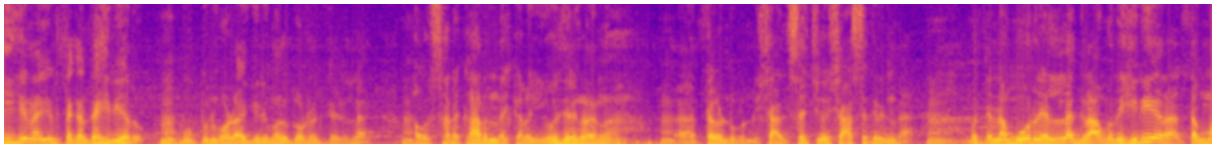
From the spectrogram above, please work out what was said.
ಈಗಿನ ಇರ್ತಕ್ಕಂಥ ಹಿರಿಯರು ಭೂಪನಗೌಡ ಗಿರಿಮಲ್ಗೌಡ ಅಂತ ಹೇಳಿಲ್ಲ ಅವರು ಸರ್ಕಾರದಿಂದ ಕೆಲವು ಯೋಜನೆಗಳನ್ನು ತಗೊಂಡುಕೊಂಡು ಶಾ ಸಚಿವ ಶಾಸಕರಿಂದ. ಮತ್ತು ನಮ್ಮೂರ ಎಲ್ಲ ಗ್ರಾಮದ ಹಿರಿಯರ ತಮ್ಮ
